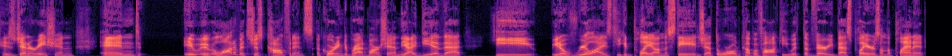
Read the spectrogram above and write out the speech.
his generation and it, it- a lot of it's just confidence according to Brad Marchand the idea that he you know realized he could play on the stage at the World Cup of Hockey with the very best players on the planet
